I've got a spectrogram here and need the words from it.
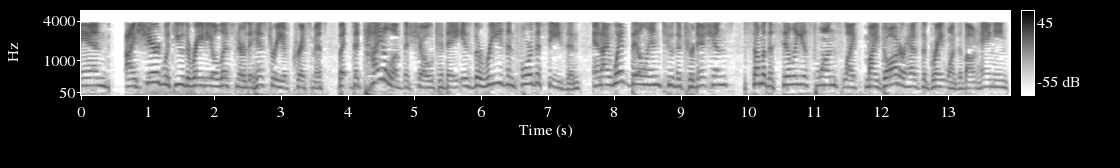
And I shared with you, the radio listener, the history of Christmas. But the title of the show today is the reason for the season. And I went, Bill, into the traditions. Some of the silliest ones, like my daughter has the great ones about hanging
